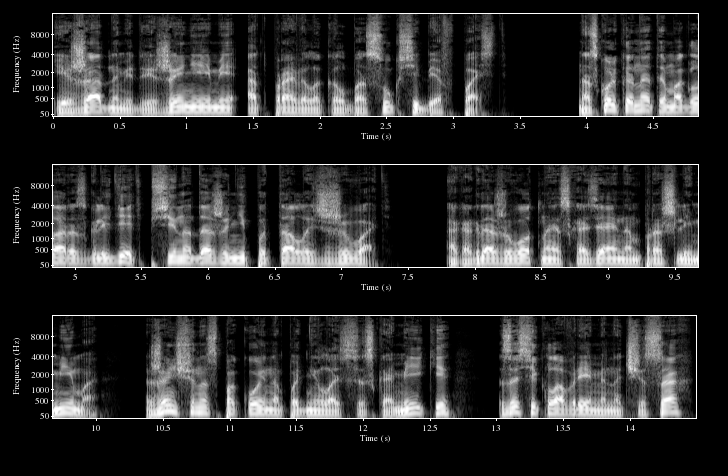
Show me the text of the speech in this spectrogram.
и жадными движениями отправило колбасу к себе в пасть. Насколько Нета могла разглядеть, псина даже не пыталась жевать. А когда животное с хозяином прошли мимо, женщина спокойно поднялась со скамейки, засекла время на часах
